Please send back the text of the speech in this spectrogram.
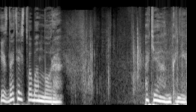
Издательство Бомбора. Океан книг.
